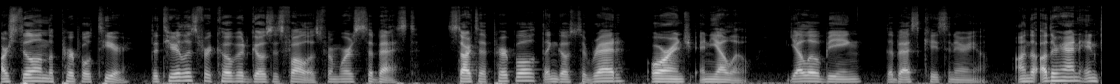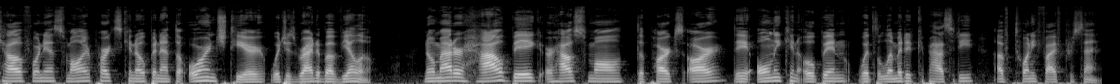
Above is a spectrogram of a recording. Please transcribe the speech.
are still in the purple tier. The tier list for COVID goes as follows from worst to best. Starts at purple, then goes to red, orange, and yellow. Yellow being the best case scenario. On the other hand, in California, smaller parks can open at the orange tier, which is right above yellow. No matter how big or how small the parks are, they only can open with a limited capacity of 25%.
